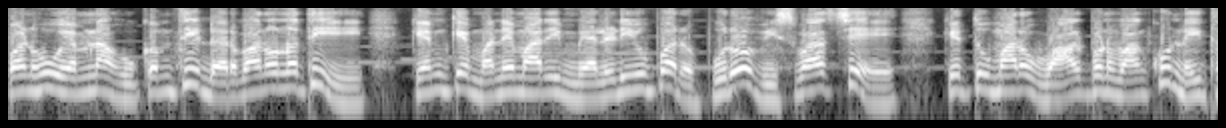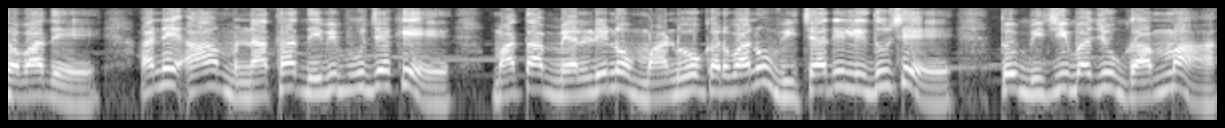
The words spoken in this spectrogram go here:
પણ હું એમના હુકમથી ડરવાનો નથી. કેમ કે મને મારી મેલડી ઉપર પૂરો વિશ્વાસ છે કે તું મારો વાળ પણ વાંખું નહીં થવા દે. અને આમ નાથા દેવી પૂજકે માતા મેલડીનો માંડવો કરવાનું વિચારી લીધું છે. તો બીજી બાજુ ગામમાં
